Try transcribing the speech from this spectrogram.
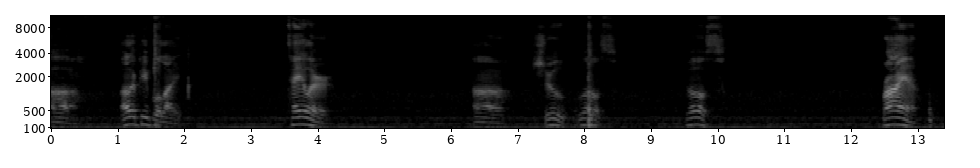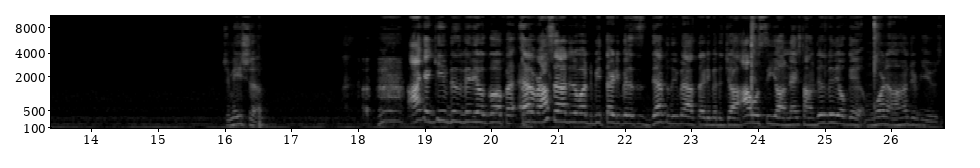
Uh, other people like Taylor. Uh, shoot, who else? Who else? Brian. Jamisha. I can keep this video going forever. I said I didn't want it to be 30 minutes. It's definitely past 30 minutes, y'all. I will see y'all next time. This video get more than 100 views.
